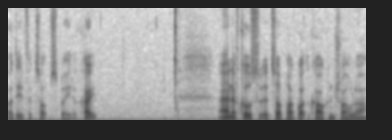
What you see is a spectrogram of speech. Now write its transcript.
I did for top speed okay and of course at the top I've got the car controller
